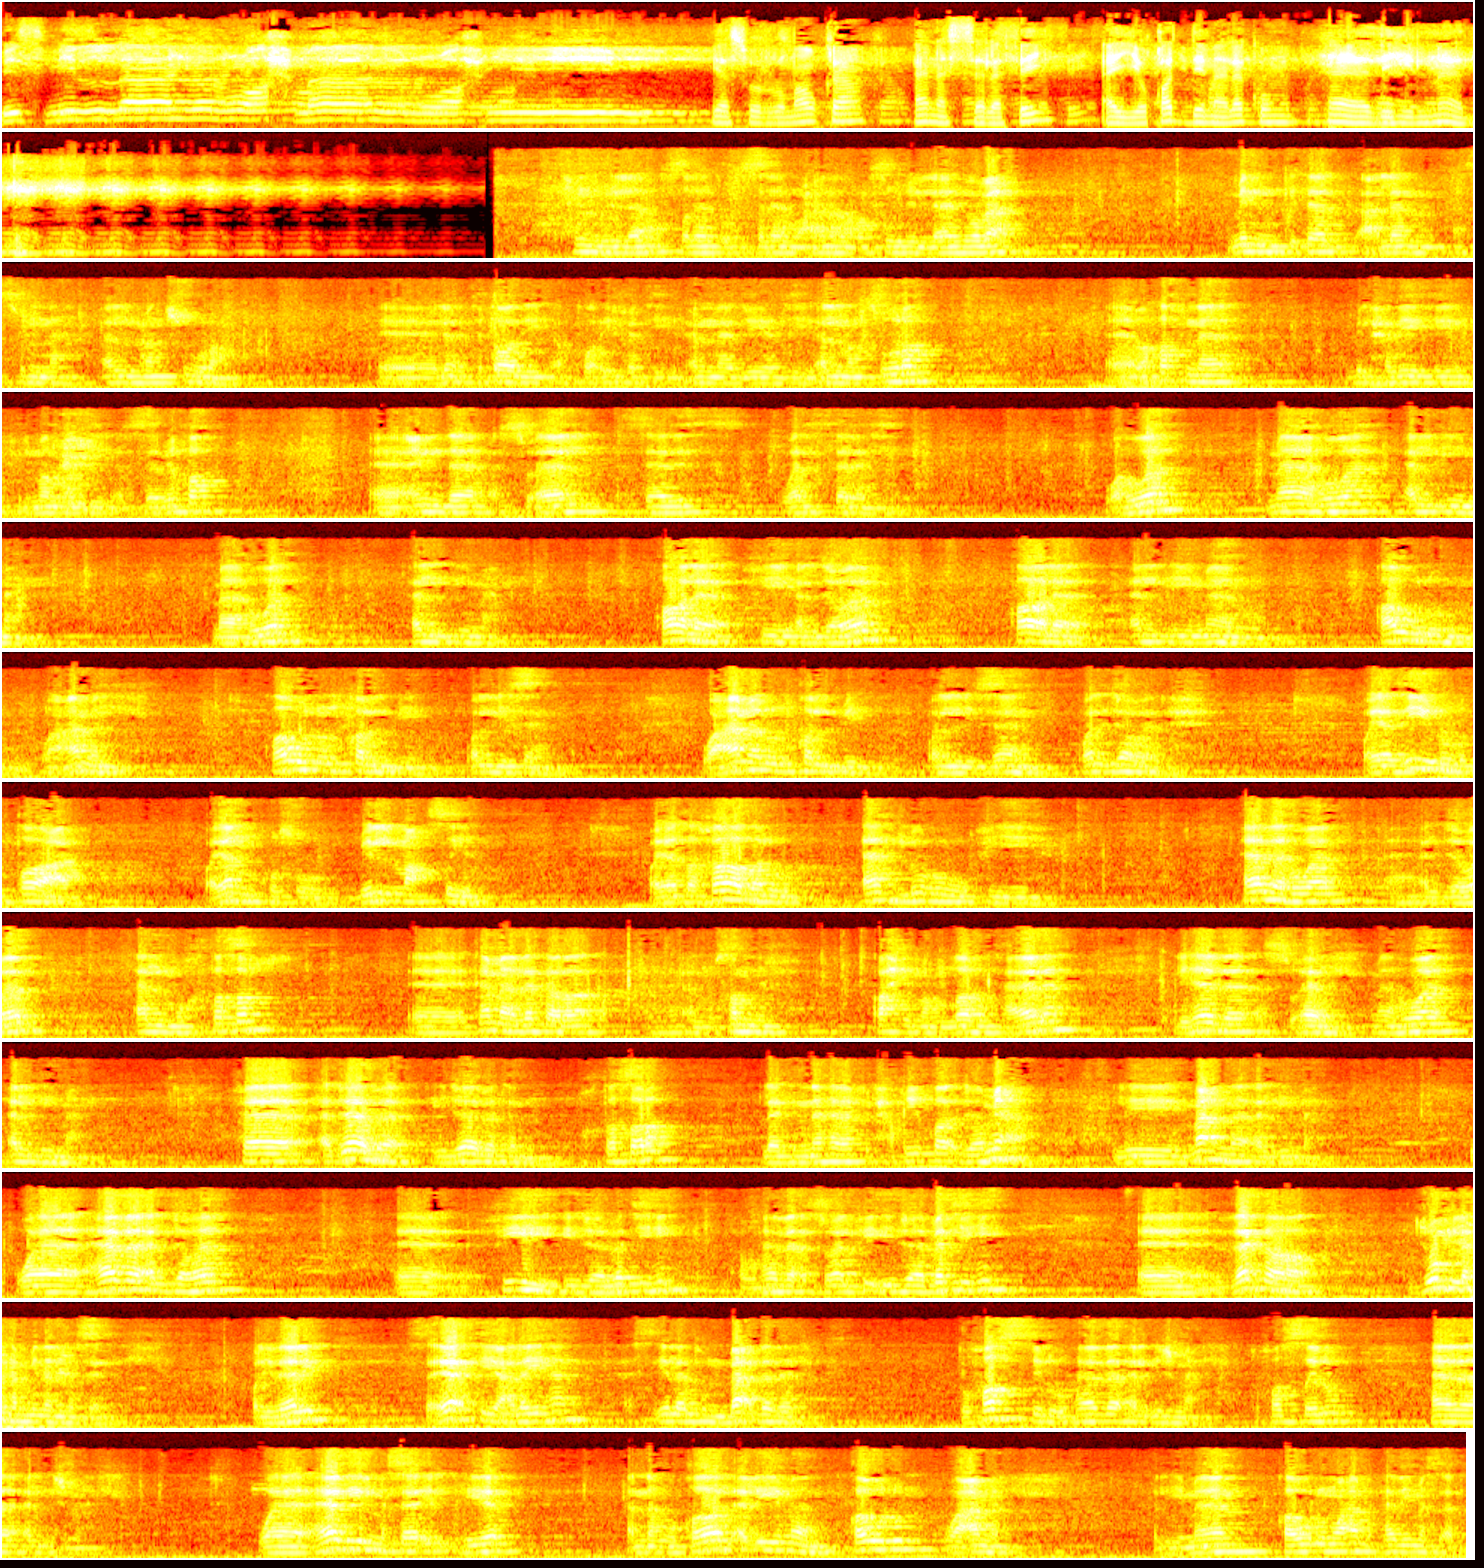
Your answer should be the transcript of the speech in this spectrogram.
بسم الله الرحمن الرحيم. يسر موقع أنا السلفي أن يقدم لكم هذه المادة. الحمد لله والصلاة والسلام على رسول الله وبعد. من كتاب أعلام السنة المنشورة آه، لاعتقاد الطائفة الناجية المنصورة آه، وقفنا بالحديث في المرة السابقة آه، عند السؤال السادس والثلاثين وهو ما هو الإيمان؟ ما هو الإيمان؟ قال في الجواب قال الإيمان قول وعمل قول القلب واللسان وعمل القلب واللسان والجوارح. ويزيد بالطاعة وينقص بالمعصية ويتفاضل أهله فيه. هذا هو الجواب المختصر كما ذكر المصنف رحمه الله تعالى لهذا السؤال ما هو الإيمان؟ فأجاب إجابة مختصرة لكنها في الحقيقة جامعة لمعنى الإيمان. وهذا الجواب في إجابته أو هذا السؤال في إجابته ذكر جملة من المسائل. ولذلك سيأتي عليها أسئلة بعد ذلك. تفصل هذا الإجمال. تفصل هذا الإجمال. وهذه المسائل هي أنه قال الإيمان قول وعمل. الإيمان قول وعمل. هذه مسألة.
